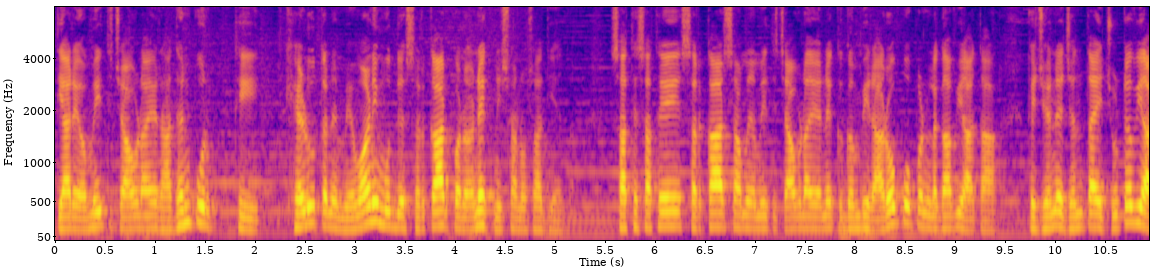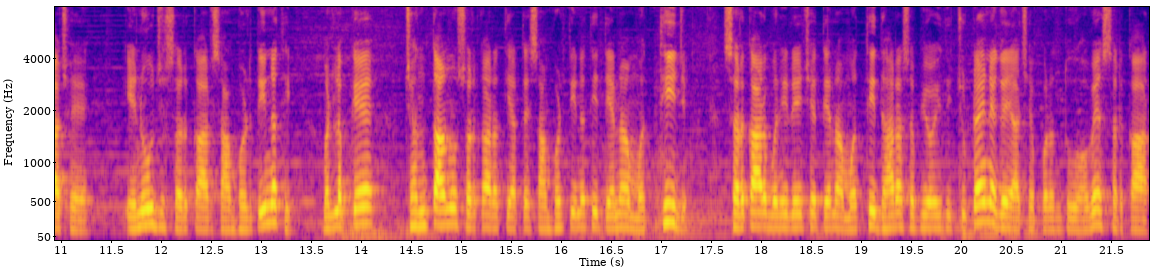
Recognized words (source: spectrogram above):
ત્યારે અમિત ચાવડાએ રાધનપુરથી ખેડૂત અને મેવાણી મુદ્દે સરકાર પર અનેક નિશાનો સાધ્યા હતા. સાથે સાથે સરકાર સામે અમિત ચાવડાએ અનેક ગંભીર આરોપો પણ લગાવ્યા હતા કે જેને જનતાએ ચૂંટવ્યા છે. એનું જ સરકાર સાંભળતી નથી. મતલબ કે જનતાનું સરકાર અત્યારે તે સાંભળતી નથી, તેના મતથી જ સરકાર બની રહી છે, તેના મતથી ધારાસભ્યો અહીંથી ચૂંટાઈને ગયા છે, પરંતુ હવે સરકાર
